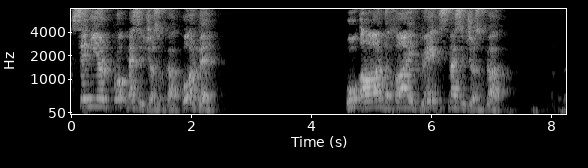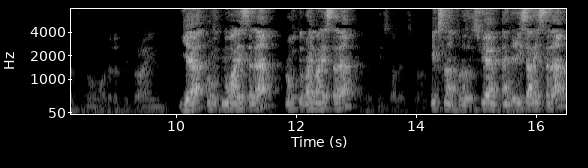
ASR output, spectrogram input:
senior messengers of God. Who are they? Who are the five greatest messengers of God? yeah, Prophet Noah alayhi salam, Prophet Ibrahim alayhi salam, excellent, Prophet Sufyan and Isa alayhi salam.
